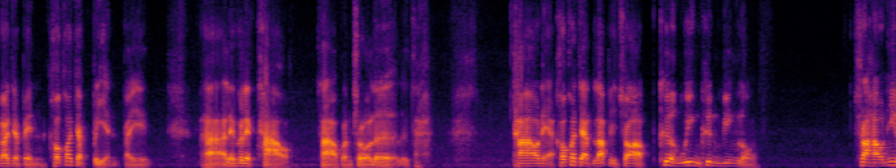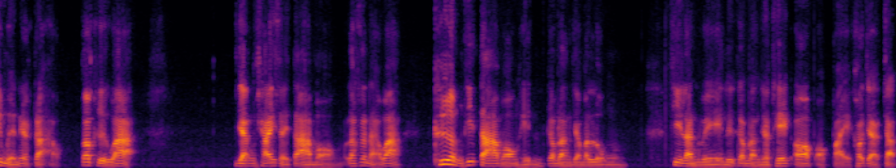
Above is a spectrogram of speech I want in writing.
ก็จะเป็นเขาก็จะเปลี่ยนไปหาอะไรก็เรียกทาวทาวคอนโทรลเลอร์หรือทาวเนี่ยเขาก็จะรับผิดชอบเครื่องวิ่งขึ้นวิ่งลงทาวนี่เหมือนกับกล่าว ก็คือว่า ยังใช้สายตามอง ลักษณะว่าเครื่องที่ตามองเห็นกำลังจะมาลง ที่รันเวย์หรือกำลังจะเทคออฟออกไป เขาจะจัด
